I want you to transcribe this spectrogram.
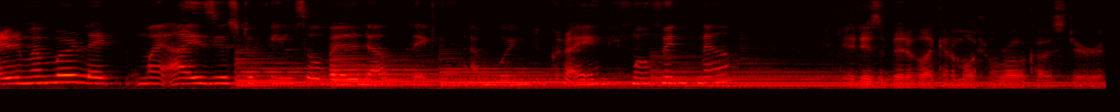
I remember like my eyes used to feel so welled up, like I'm going to cry any moment now. It is a bit of like an emotional roller coaster.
